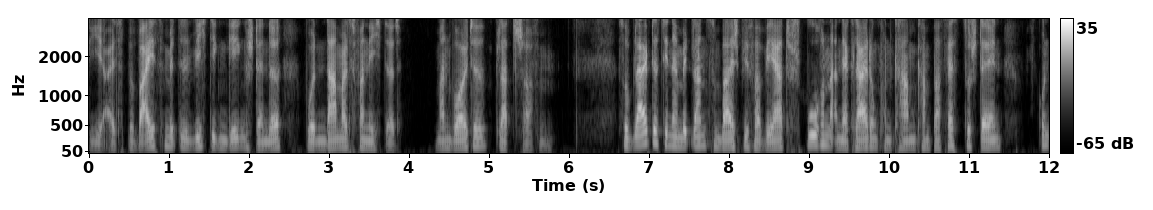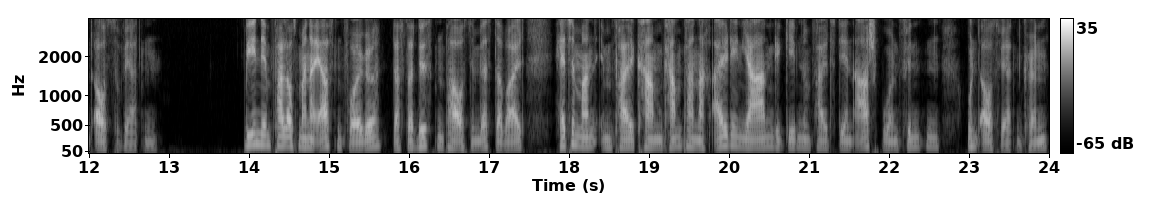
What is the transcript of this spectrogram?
die als Beweismittel wichtigen Gegenstände, wurden damals vernichtet. Man wollte Platz schaffen. So bleibt es den Ermittlern zum Beispiel verwehrt, Spuren an der Kleidung von Carmen Kamper festzustellen und auszuwerten. Wie in dem Fall aus meiner ersten Folge, das Sadistenpaar aus dem Westerwald, hätte man im Fall Carmen Kamper nach all den Jahren gegebenenfalls DNA-Spuren finden und auswerten können,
